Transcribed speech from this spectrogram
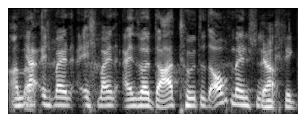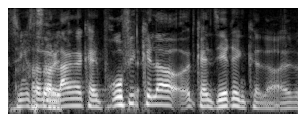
An ja, ich meine, ich mein, ein Soldat tötet auch Menschen ja, im Krieg, deswegen ist er noch lange kein Profikiller und kein Serienkiller. Also.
